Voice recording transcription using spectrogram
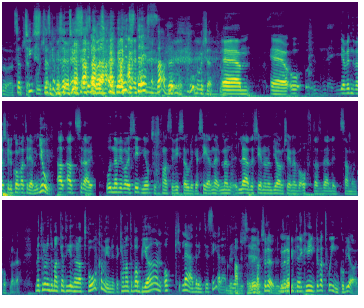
vadå? Så Fortsätt, tyst, jag ska så tyst. Jag bara- jag är lite stressad. Fortsätt. Ehm, eh, och, och jag vet inte vad jag skulle komma till det, men jo, att, att sådär. Och när vi var i Sydney också så fanns det vissa olika scener, men läderscenen och björnscenen var oftast väldigt sammankopplade. Men tror du inte man kan tillhöra två community? Kan man inte vara björn och läderintresserad? Det är- Absolut. Absolut, men du, du kan ju inte vara twink och björn.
